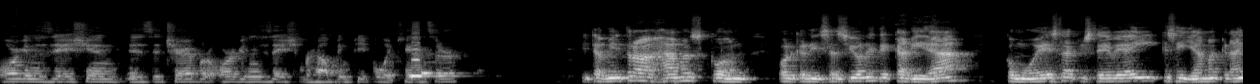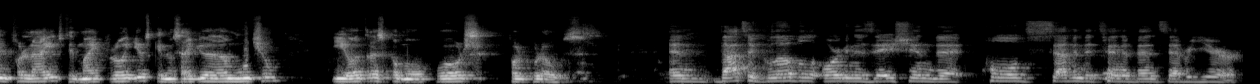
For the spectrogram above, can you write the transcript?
organization is a charitable organization for helping people with cancer. Y también trabajamos con organizaciones de caridad, como es la que usted ve ahí, que se llama Grind for Life, de Mike Rogers, que nos ha ayudado mucho, y otras como Force for Pros. And that's a global organization that holds seven to 10 events every year.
